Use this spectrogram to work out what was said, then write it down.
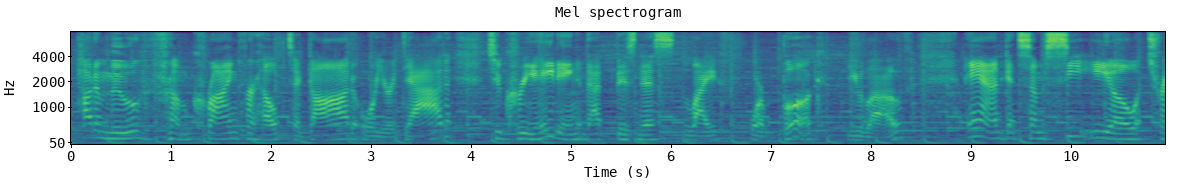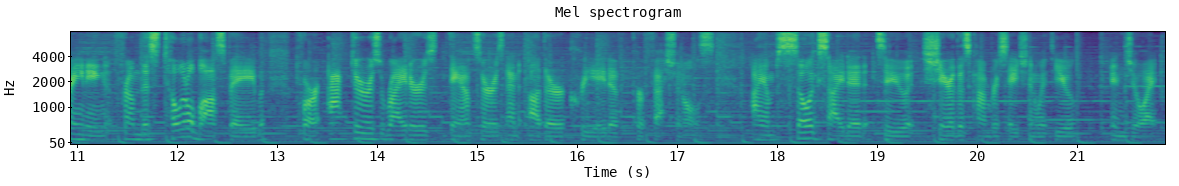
How to move from crying for help to God or your dad to creating that business, life, or book you love and get some CEO training from this total boss babe for actors, writers, dancers, and other creative professionals. I am so excited to share this conversation with you. Enjoy.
